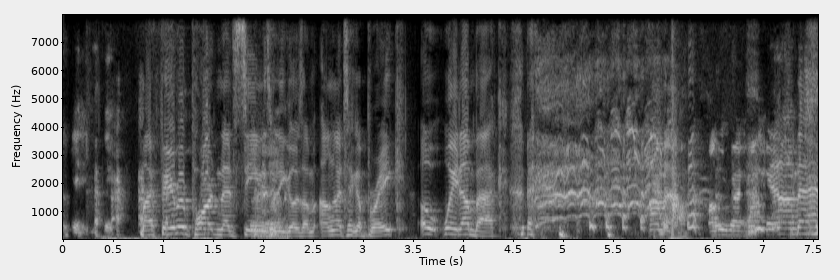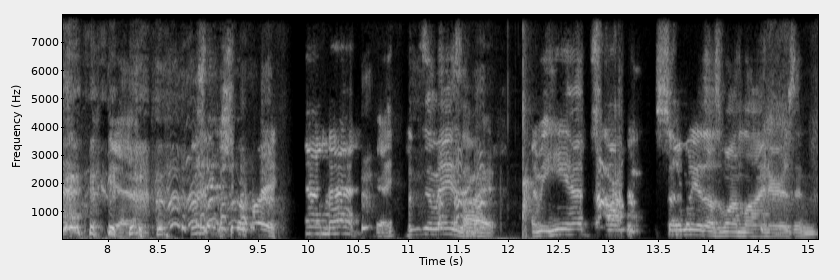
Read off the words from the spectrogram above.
like, My favorite part in that scene is when he goes, "I'm, I'm gonna take a break." Oh wait, I'm back. I'm out. I'll be right back. And I'm back. Yeah. Let's take a short break. And I'm back. He's amazing. All right. I mean, he had so, so many of those one-liners, and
